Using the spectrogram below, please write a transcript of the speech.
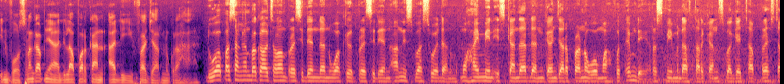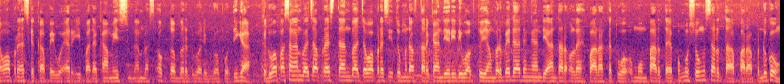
Info selengkapnya dilaporkan Adi Fajar Nugraha. Dua pasangan bakal calon presiden dan wakil presiden Anies Baswedan, Muhaimin Iskandar dan Ganjar Pranowo Mahfud MD resmi mendaftarkan sebagai capres-cawapres ke KPU RI pada Kamis 19 Oktober 2023. Kedua pasangan baca pres dan bacawa pres itu mendaftarkan diri di waktu yang berbeda dengan diantar oleh para ketua umum partai pengusung serta para pendukung.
